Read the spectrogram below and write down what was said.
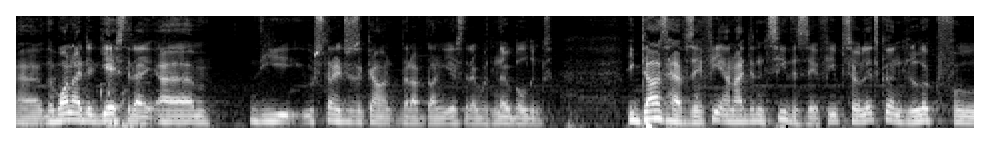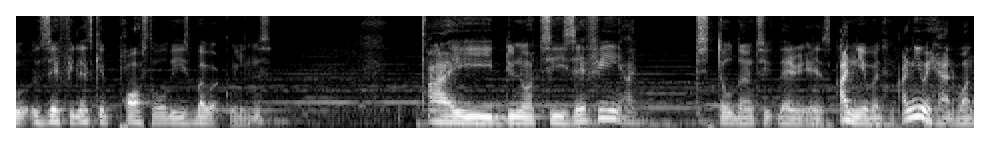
Uh, the one I did yesterday, um, the Stranger's account that I've done yesterday with no buildings. He does have Zephy, and I didn't see the Zephy, so let's go and look for Zephy. Let's get past all these Boa Queens. I do not see Zephy. I still don't see... There he is. I knew it. I knew he had one.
